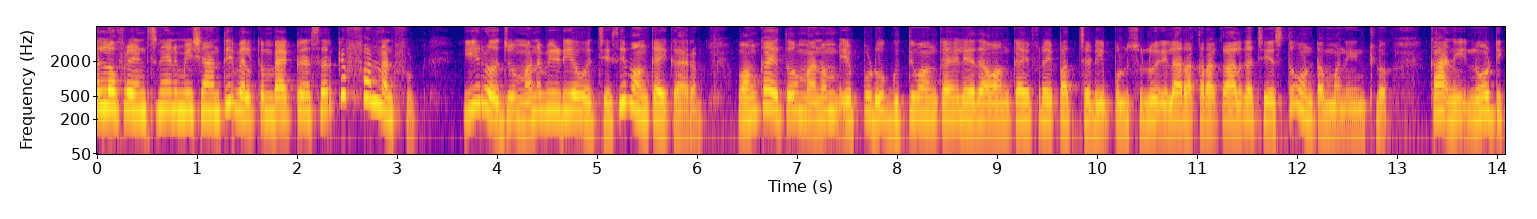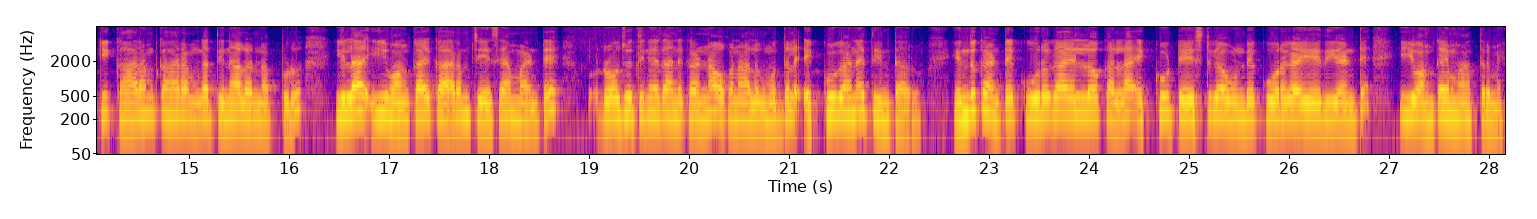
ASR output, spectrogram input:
హలో ఫ్రెండ్స్ నేను మీ Shanti welcome back to SRK fun and food ఈరోజు మన వీడియో వచ్చేసి వంకాయ కారం. వంకాయతో మనం ఎప్పుడు గుత్తి వంకాయ లేదా వంకాయ ఫ్రై పచ్చడి పులుసులు ఇలా రకరకాలుగా చేస్తూ ఉంటాం మన ఇంట్లో. కానీ నోటికి కారం కారంగా తినాలన్నప్పుడు ఇలా ఈ వంకాయ కారం చేసామంటే రోజు తినేదానికన్నా ఒక నాలుగు ముద్దలు ఎక్కువగానే తింటారు. ఎందుకంటే కూరగాయల్లో కల్లా ఎక్కువ టేస్ట్గా ఉండే కూరగాయ ఏది అంటే ఈ వంకాయ మాత్రమే.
